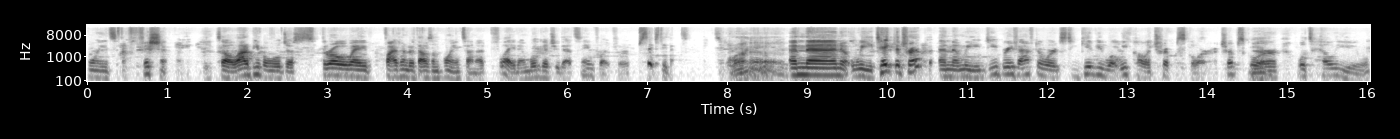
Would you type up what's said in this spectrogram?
points efficiently. So a lot of people will just throw away 500,000 points on a flight and we'll get you that same flight for 60,000. Wow. And then we take the trip and then we debrief afterwards to give you what we call a trip score. A trip score yeah. will tell you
